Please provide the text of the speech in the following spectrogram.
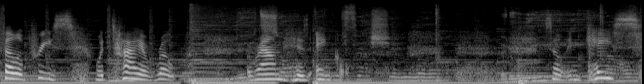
fellow priests would tie a rope around his ankle. So, in case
